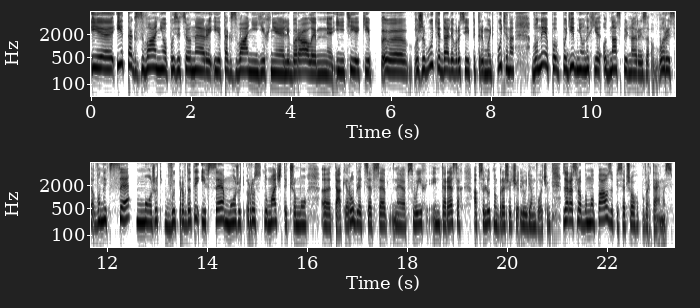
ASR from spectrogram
і, і так звані опозиціонери, і так звані їхні ліберали, і ті, які е, живуть і далі в Росії, підтримують Путіна. Вони по- подібні. У них є одна спільна риза риса. Вони все можуть виправдати і все можуть розтлумачити, чому е, так і роблять це все е, в своїх інтересах, абсолютно брешучи людям в очі. Зараз робимо паузу, після чого повертаємось.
